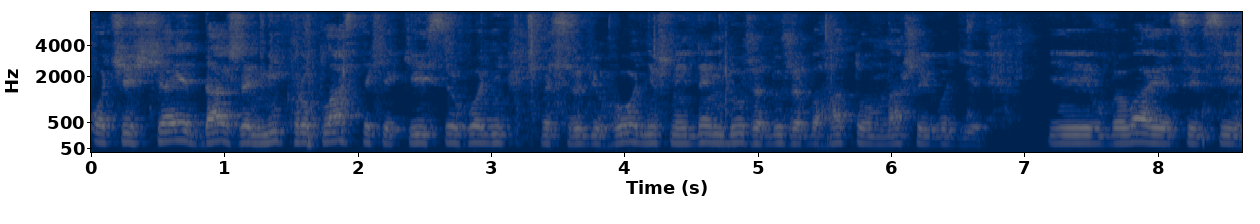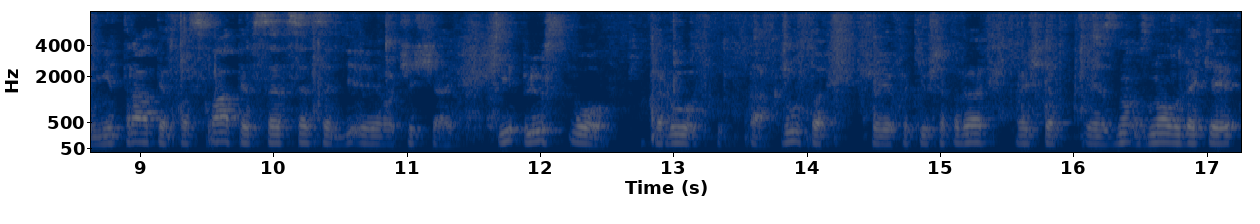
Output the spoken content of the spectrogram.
очищає навіть мікропластик, який сьогодні на сьогоднішній день дуже-дуже багато в нашій воді. І вбиває ці всі нітрати, фосфати, все, все це е, очищає. І плюс, о, круто, так, круто, що я хотів ще подати. Бачите, е, знову таки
